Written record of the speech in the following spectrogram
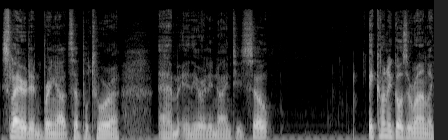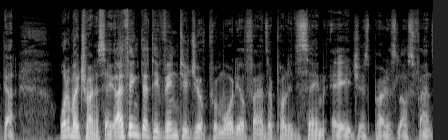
Slayer didn't bring out Sepultura um, in the early 90s. So it kind of goes around like that. What am I trying to say? I think that the vintage of Primordial fans are probably the same age as Paradise Lost fans.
